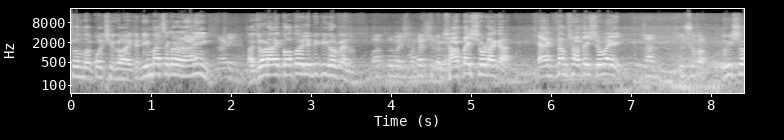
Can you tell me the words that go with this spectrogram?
সুন্দর কলসি গোলা। এটা ডিম বাচ্চা করে রানিং। আর জোড়া ভাই কত হইলে বিক্রি করবেন? সাতাইশশো টাকা। একদম সাতাইশশো ভাই? দুইশো কম। দুইশো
